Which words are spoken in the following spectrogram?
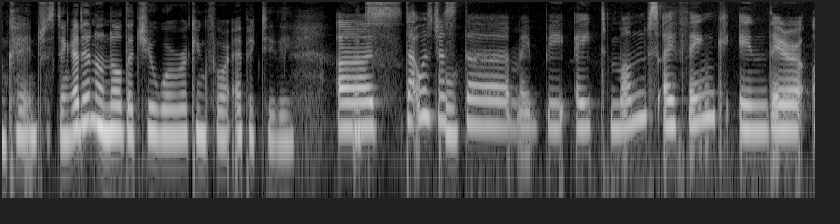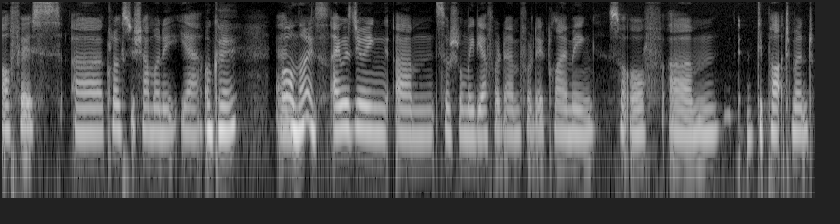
Okay, interesting. I did not know that you were working for Epic TV. Uh, that was just cool. uh, maybe eight months, I think, in their office uh, close to Chamonix. Yeah. Okay. And oh, nice. I was doing um, social media for them for their climbing sort of um, department.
